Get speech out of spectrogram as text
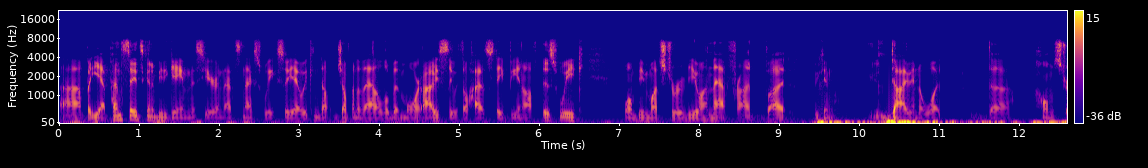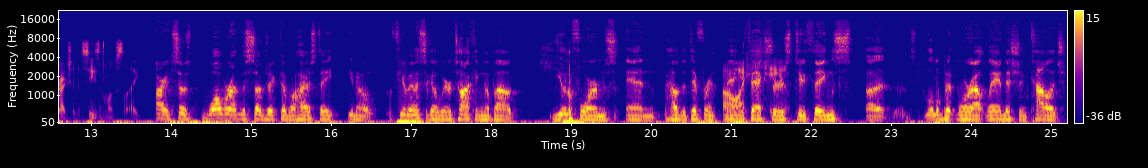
uh, but yeah, Penn State's going to be the game this year, and that's next week. So yeah, we can d- jump into that a little bit more. Obviously, with Ohio State being off this week, won't be much to review on that front, but we can dive into what the home stretch of the season looks like. All right, so while we're on the subject of Ohio State, you know, a few minutes ago we were talking about uniforms and how the different oh, manufacturers do things uh, a little bit more outlandish in college.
